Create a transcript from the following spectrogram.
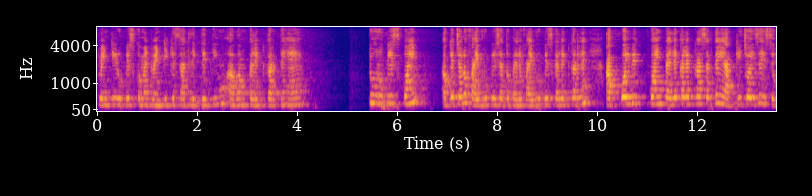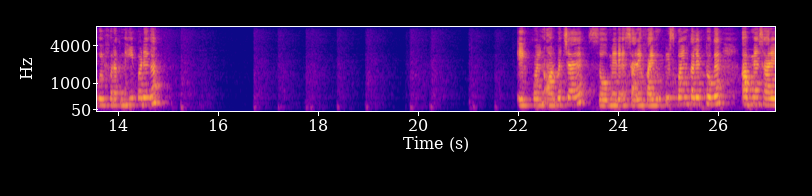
ट्वेंटी रुपीज़ को मैं ट्वेंटी के साथ लिख देती हूँ। अब हम कलेक्ट करते हैं टू रुपीज़ कॉइन ओके चलो फाइव रुपीज़ है तो पहले फाइव रुपीज़ कलेक्ट कर लें। आप कोई भी कॉइन पहले कलेक्ट कर सकते हैं, ये आपकी चॉइस है, इससे कोई फ़र्क नहीं पड़ेगा। एक कॉइन और बचा है सो मेरे सारे फाइव रुपीज़ कॉइन कलेक्ट हो गए। अब मैं सारे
